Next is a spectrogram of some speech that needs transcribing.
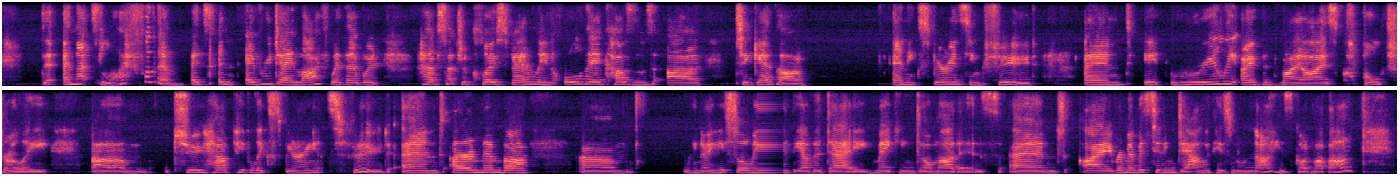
and that's life for them. It's an everyday life where they would have such a close family and all their cousins are together and experiencing food and it really opened my eyes culturally um, to how people experience food. And I remember, um, you know, you saw me the other day making dolmades, and I remember sitting down with his nunna, his godmother,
